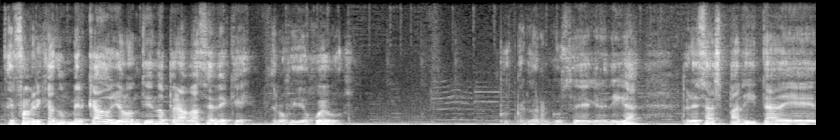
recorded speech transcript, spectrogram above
Estáis fabricando un mercado, yo lo entiendo, pero a base de qué? De los videojuegos. Pues perdonen que usted le diga, pero esa espadita de,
